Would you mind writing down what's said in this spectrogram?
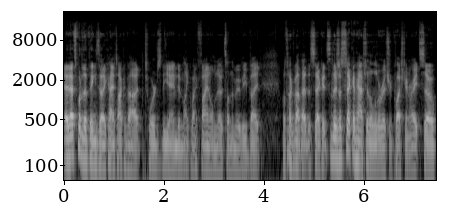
and that's one of the things that I kind of talk about towards the end in like my final notes on the movie, but we'll talk about that in a second. So there's a second half to the Little Richard question, right? So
